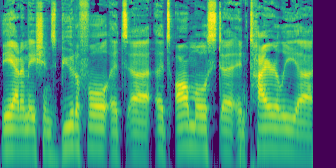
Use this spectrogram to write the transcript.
The animation's beautiful. It's uh it's almost uh, entirely uh,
